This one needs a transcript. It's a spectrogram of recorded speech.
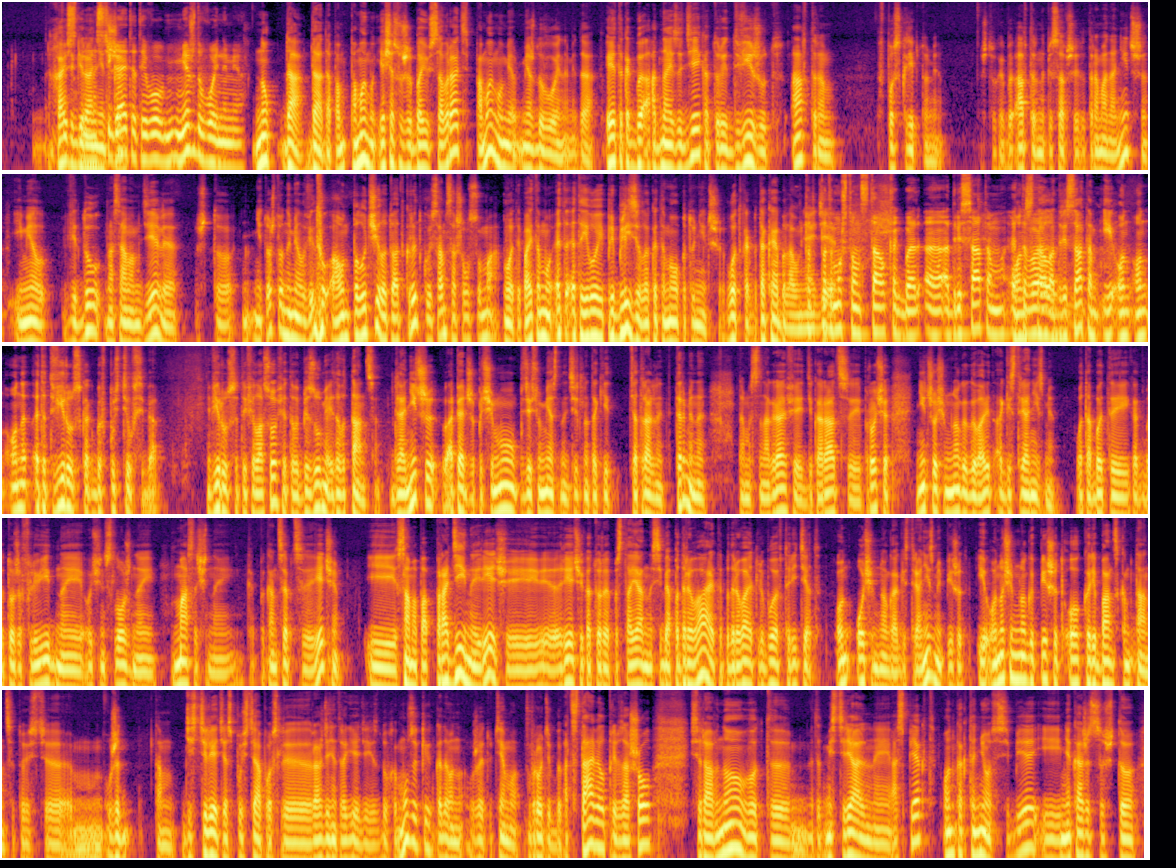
Хайдегера, Ницше. настигает это его между войнами. Ну, да, да, да. По- По-моему, я сейчас уже боюсь соврать, по-моему, ме- между войнами, да. И это как бы одна из идей, которые движут автором в постскриптуме. Что как бы автор, написавший этот роман о Ницше, имел в виду на самом деле, что не то, что он имел в виду, а он получил эту открытку и сам сошел с ума. Вот, и поэтому это, это его и приблизило к этому опыту Ницше. Вот как бы такая была у меня По- идея. Потому что он стал как бы э, адресатом Он этого... стал адресатом, и он, он, он этот вирус как бы впустил в себя. Вирус этой философии, этого безумия, этого танца. Для Ницше, опять же, почему здесь уместны действительно такие театральные термины, там и сценография, и декорации и прочее, Ницше очень много говорит о гистрионизме. Вот об этой как бы тоже флюидной, очень сложной, масочной как бы, концепции речи, и самопародийной речи, и речи, которая постоянно себя подрывает и подрывает любой авторитет. Он очень много о гистрионизме пишет, и он очень много пишет о карибанском танце, то есть э, уже там десятилетия спустя после рождения трагедии из духа музыки, когда он уже эту тему вроде бы отставил, превзошел, все равно вот э, этот мистериальный аспект он как-то нес в себе, и мне кажется, что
